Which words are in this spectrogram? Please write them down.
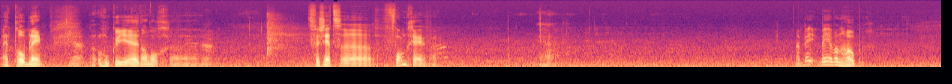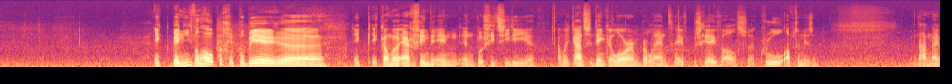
het probleem, Ja. hoe kun je dan nog eh, Ja. het verzet eh, vormgeven? Ja. Maar ben, je- ben je wanhopig? Ik ben niet wanhopig. Ik probeer. eh, ik, ik kan me erg vinden in een positie die eh, Amerikaanse denker Lauren Berland heeft beschreven als eh, cruel optimism. En daarmee,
